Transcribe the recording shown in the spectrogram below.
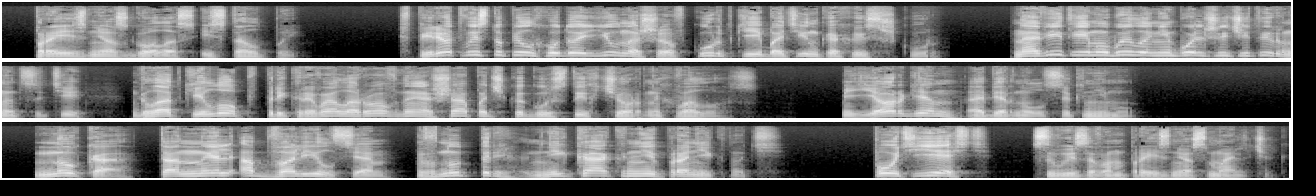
— произнес голос из толпы. Вперед выступил худой юноша в куртке и ботинках из шкур. На вид ему было не больше четырнадцати. Гладкий лоб прикрывала ровная шапочка густых черных волос. Йорген обернулся к нему. «Ну-ка, тоннель обвалился. Внутрь никак не проникнуть». «Путь есть», — с вызовом произнес мальчик.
